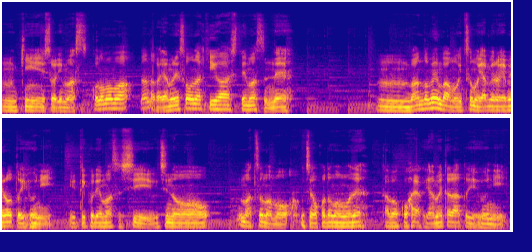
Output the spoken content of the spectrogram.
うん、禁煙しております。このまま、なんだかやめれそうな気がしてますね。うん、バンドメンバーもいつもやめろやめろというふうに言ってくれますし、うちの、まあ、妻も、うちの子供もね、タバコ早くやめたらというふうに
